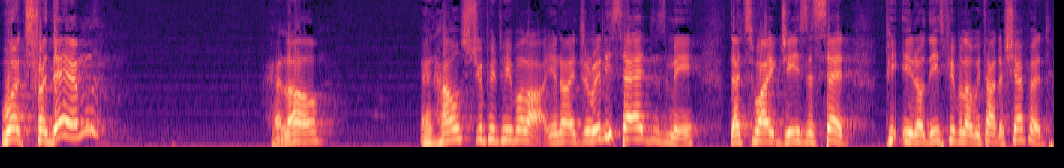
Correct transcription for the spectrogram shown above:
works for them. Hello? And how stupid people are. You know, it really saddens me. That's why Jesus said, you know, these people are without a shepherd.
